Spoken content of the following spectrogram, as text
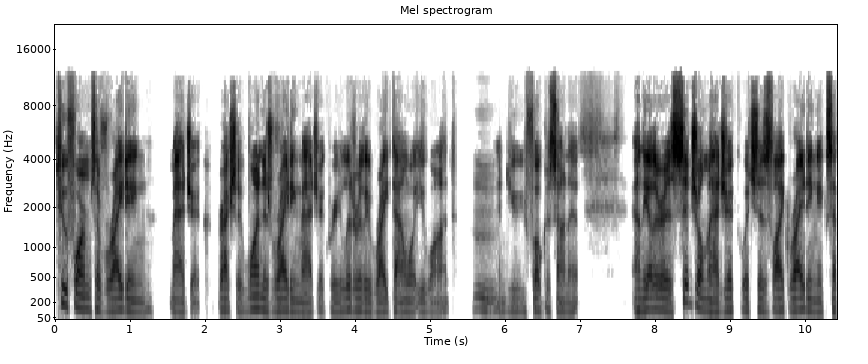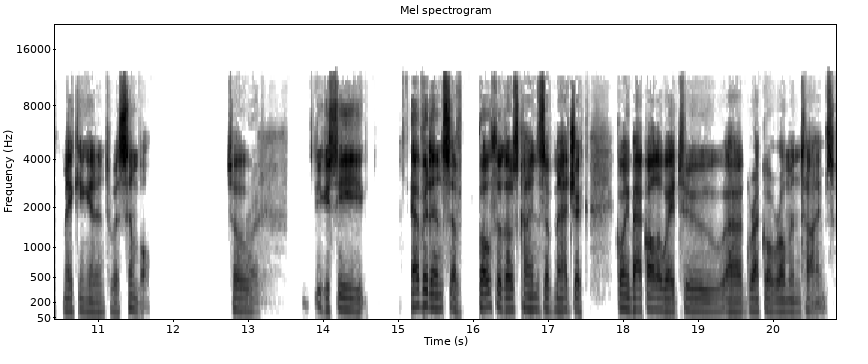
two forms of writing magic, or actually, one is writing magic, where you literally write down what you want hmm. and you focus on it. And the other is sigil magic, which is like writing except making it into a symbol. So right. you see evidence of both of those kinds of magic going back all the way to uh, Greco-Roman times.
